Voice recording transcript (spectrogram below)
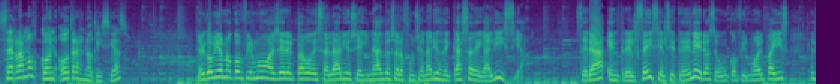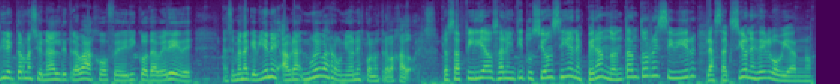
Cerramos con otras noticias. El gobierno confirmó ayer el pago de salarios y aguinaldos a los funcionarios de Casa de Galicia será entre el 6 y el 7 de enero, según confirmó el país el director nacional de trabajo, Federico Daverede. La semana que viene habrá nuevas reuniones con los trabajadores. Los afiliados a la institución siguen esperando en tanto recibir las acciones del gobierno.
